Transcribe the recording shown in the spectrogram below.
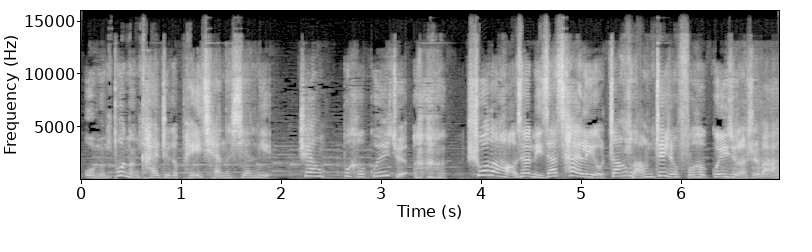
我们不能开这个赔钱的先例，这样不合规矩。说的好像你家菜里有蟑螂，这就符合规矩了，是吧？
